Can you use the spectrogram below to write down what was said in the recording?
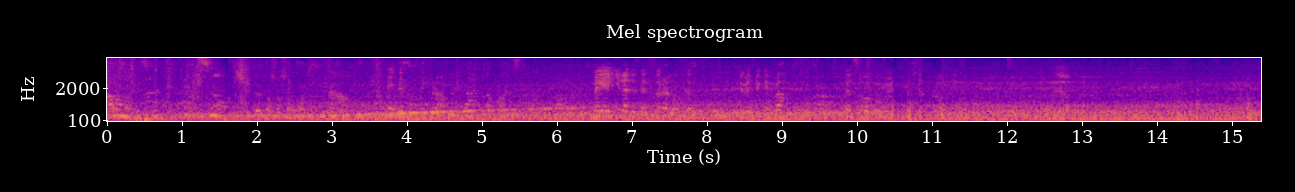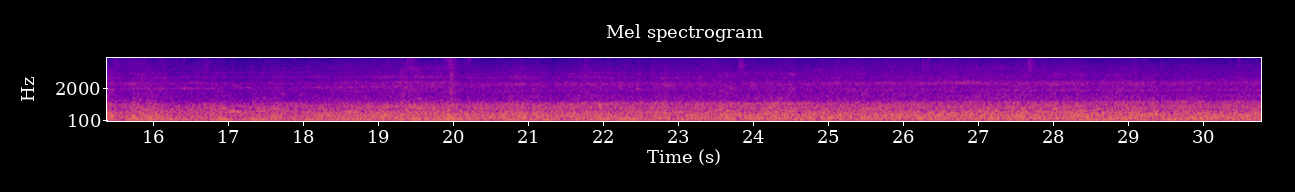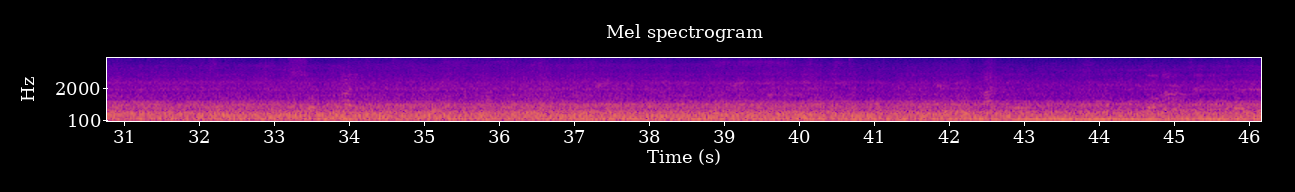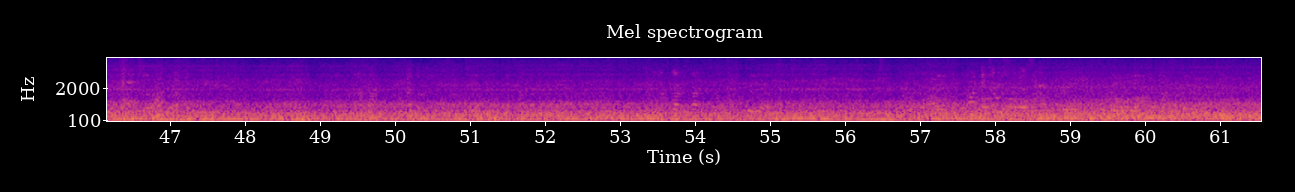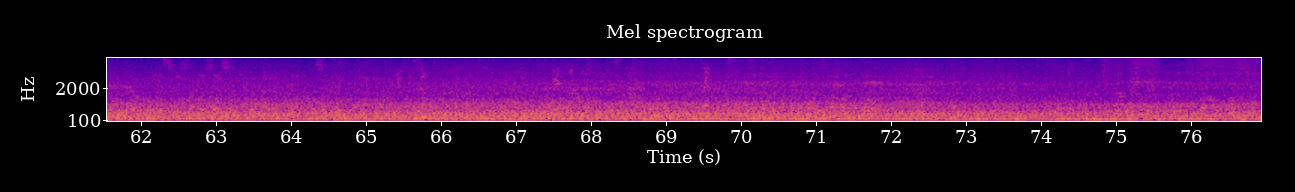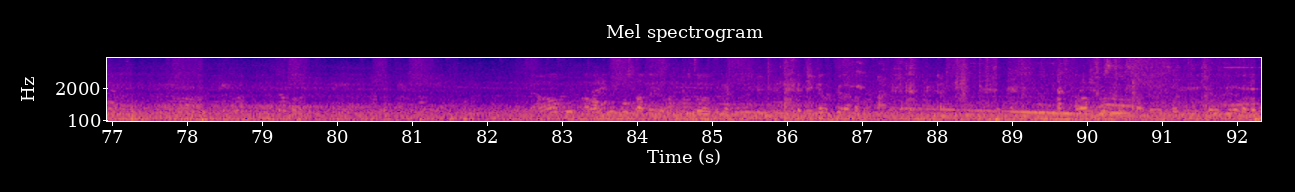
alla måste sitta fett små. Nej, den var skitbra. Men jag gillade den förra låten. Du vet vilken va? Den som var på min första alla fotbollsspelare är vackert så det kan inte göra något. Alla fotbollsspelare så det kan inte göra något.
